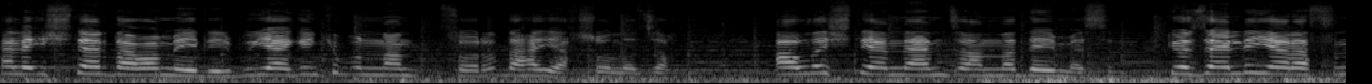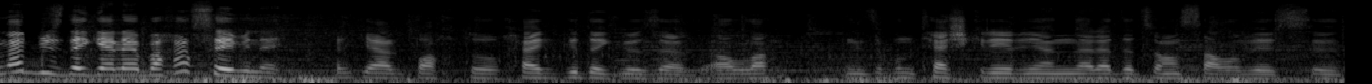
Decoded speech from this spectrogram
Hələ işlər davam edir. Bu yəqin ki, bundan sonra daha yaxşı olacaq. Allah işləyənlərin canına dəyməsin. Gözəllik yaratsınlar, biz də gələk baxaq, sevinək. Gəl baxdıq, həqiqi də gözəldir. Allah bunu təşkil edənlərə də can sağlığı versin.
